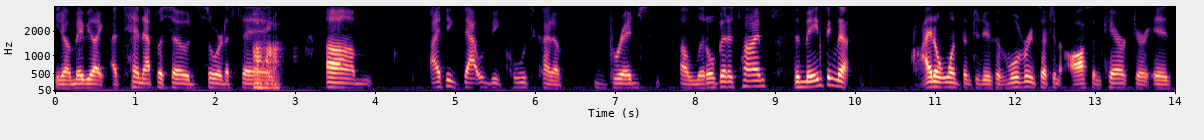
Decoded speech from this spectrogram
you know maybe like a 10 episode sort of thing. Uh-huh. Um I think that would be cool to kind of bridge a little bit of time. The main thing that I don't want them to do because Wolverine's such an awesome character is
